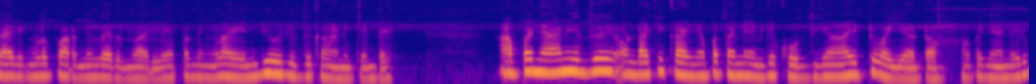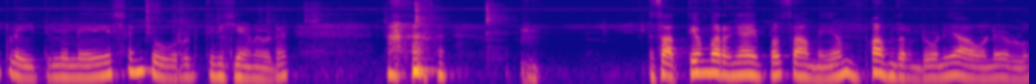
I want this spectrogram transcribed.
കാര്യങ്ങൾ പറഞ്ഞു തരുന്നതല്ലേ? അപ്പം നിങ്ങൾ അതിന്റെ ഒരു ഇത് കാണിക്കണ്ടേ? അപ്പോൾ ഞാനിത് ഉണ്ടാക്കി കഴിഞ്ഞപ്പോൾ തന്നെ എനിക്ക് കൊതിയായിട്ട് വയ്യ കേട്ടോ അപ്പോൾ ഞാനൊരു പ്ലേറ്റിൽ ലേശം ചോറെടുത്തിരിക്കുകയാണ് ഇവിടെ. സത്യം പറഞ്ഞാൽ ഇപ്പോൾ സമയം പന്ത്രണ്ട് മണി ഉള്ളൂ.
